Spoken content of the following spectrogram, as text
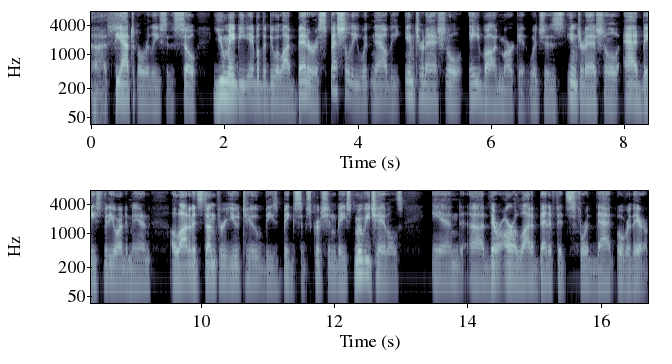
uh, theatrical releases. So you may be able to do a lot better, especially with now the international AVOD market, which is international ad based video on demand. A lot of it's done through YouTube, these big subscription based movie channels. And uh, there are a lot of benefits for that over there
